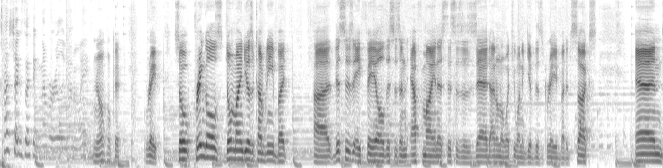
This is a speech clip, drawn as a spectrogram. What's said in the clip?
Hashtags I think never really went away. No? Okay. Great. So Pringles don't mind you as a company, but uh, this is a fail. This is an F minus. This is a Z. I don't know what you want to give this grade, but it sucks. And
